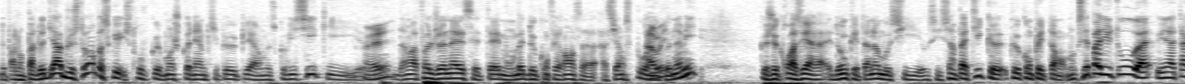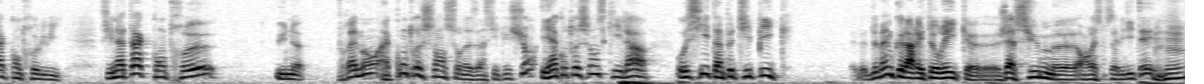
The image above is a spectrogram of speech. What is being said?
ne parlons pas de diable justement, parce qu'il se trouve que moi je connais un petit peu Pierre Moscovici, qui euh, dans ma folle jeunesse était mon maître de conférence à, Sciences Po en ah économie, que j'ai croisé, donc est un homme aussi, aussi sympathique que, que compétent. Donc ce n'est pas du tout une attaque contre lui, c'est une attaque contre une, vraiment un contresens sur nos institutions, et un contresens qui là aussi est un peu typique de même que la rhétorique, euh, j'assume euh, en responsabilité, mhm.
